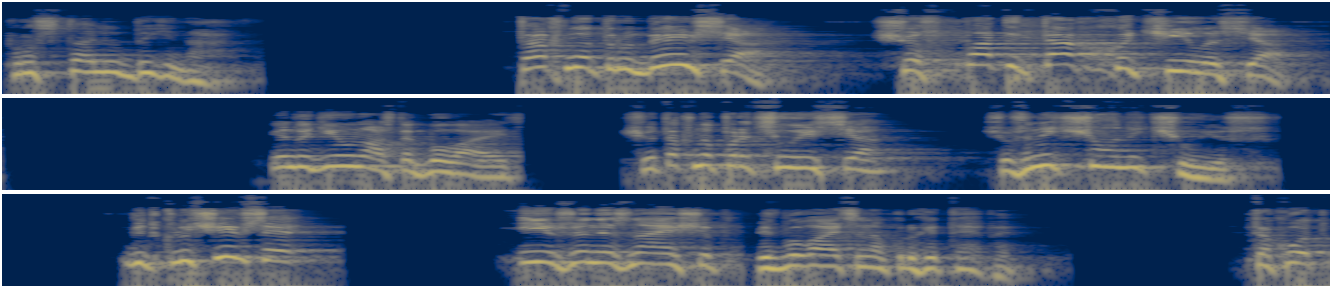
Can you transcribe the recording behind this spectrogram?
проста людина. Так натрудився, що спати так хотілося. Іноді у нас так буває, що так напрацюєшся, що вже нічого не чуєш. Відключився і вже не знаєш, що відбувається навкруги тебе. Так от,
